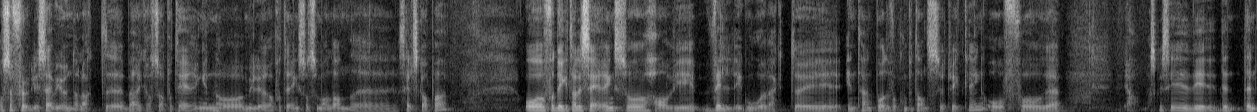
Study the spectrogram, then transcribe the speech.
Og selvfølgelig så er vi underlagt eh, bærekraftsrapporteringen og miljørapportering sånn som alle andre eh, selskaper. Og for digitalisering så har vi veldig gode verktøy internt, både for kompetanseutvikling og for eh, ja, hva skal vi si, de, den, den,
